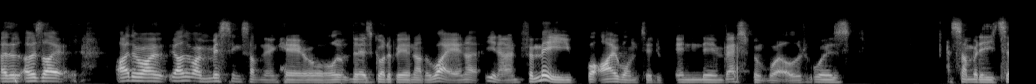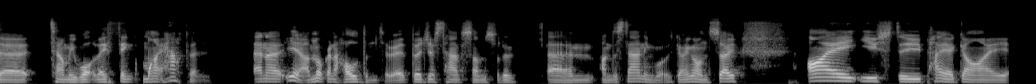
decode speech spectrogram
I, I was like, either I either I'm missing something here or there's got to be another way. And I, you know, and for me, what I wanted in the investment world was somebody to tell me what they think might happen. And uh, you know, I'm not going to hold them to it, but just have some sort of um, understanding what was going on. So I used to pay a guy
